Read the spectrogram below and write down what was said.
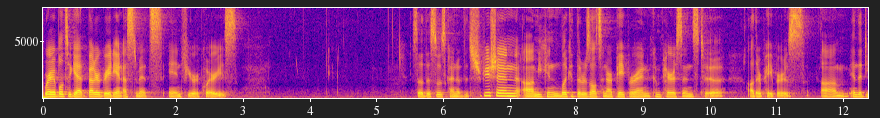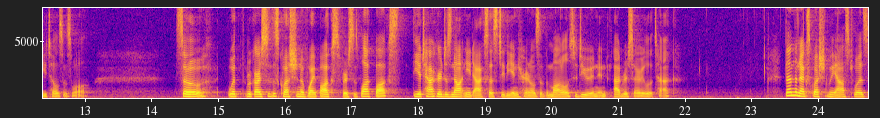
we're able to get better gradient estimates in fewer queries. So this was kind of the distribution. Um, you can look at the results in our paper and comparisons to other papers um, in the details as well. So with regards to this question of white box versus black box, the attacker does not need access to the internals of the model to do an adversarial attack. Then the next question we asked was,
